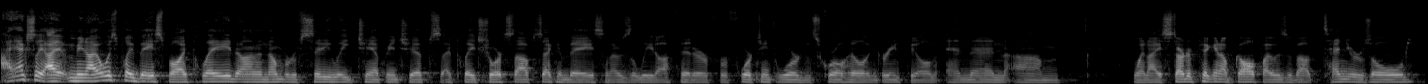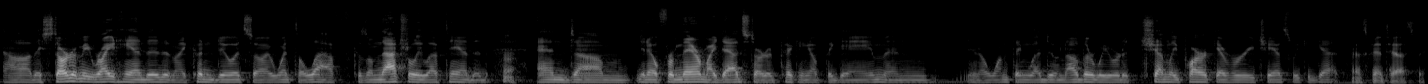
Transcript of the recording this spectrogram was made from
I actually, I mean, I always played baseball. I played on a number of city league championships. I played shortstop, second base, and I was the leadoff hitter for 14th Ward in Squirrel Hill and Greenfield. And then um, when I started picking up golf, I was about 10 years old. Uh, they started me right-handed, and I couldn't do it, so I went to left because I'm naturally left-handed. And um, you know, from there, my dad started picking up the game, and you know, one thing led to another. We were to Schenley Park every chance we could get. That's fantastic.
